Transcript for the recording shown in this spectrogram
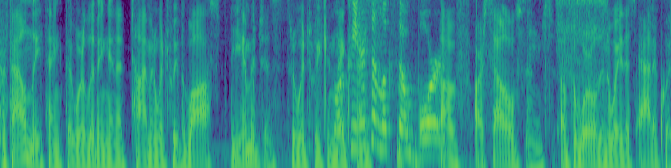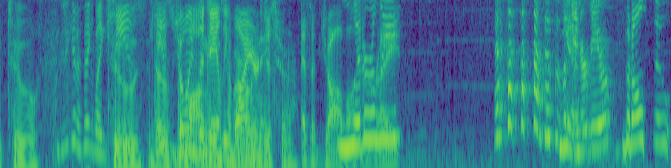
profoundly think that we're living in a time in which we've lost the images through which we can Well, make Peterson sense looks so bored. of ourselves and of the world in a way that's adequate to Because you gotta think like to he's, the- he's the joined the longings Daily of our own Wire just nature. as a job offer, Literally, right? this is an interview. But also,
